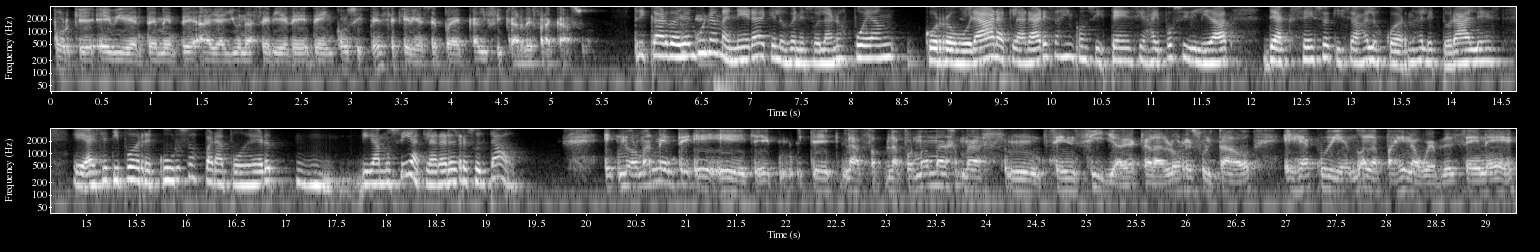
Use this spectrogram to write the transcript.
porque evidentemente hay, hay una serie de, de inconsistencias que bien se puede calificar de fracaso. Ricardo, ¿hay alguna manera de que los venezolanos puedan corroborar, aclarar esas inconsistencias? ¿Hay posibilidad de acceso quizás a los cuadernos electorales, eh, a ese tipo de recursos para poder, mm, digamos, sí, aclarar el resultado? Eh, normalmente eh, que, la, la, forma más, más mm, sencilla de aclarar los resultados es acudiendo a la página web del CNE,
